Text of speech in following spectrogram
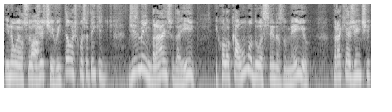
E não é o seu oh. objetivo. Então, acho que você tem que desmembrar isso daí e colocar uma ou duas cenas no meio para que a gente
